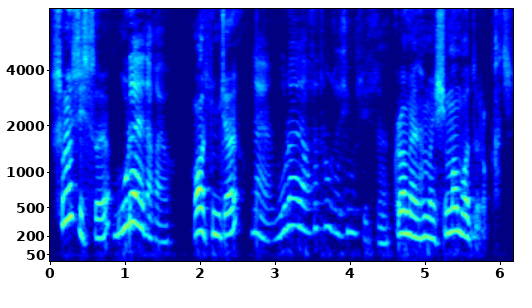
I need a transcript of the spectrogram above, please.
심을 수 있어요? 모래에다가요. 아 진짜요? 네, 모래에다가 사탕수수 심을 수 있어요. 그러면 한번 심어보도록 하지.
